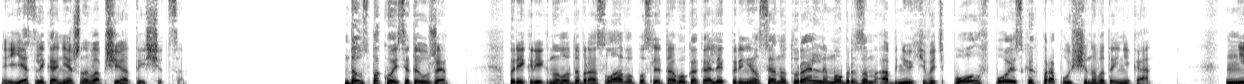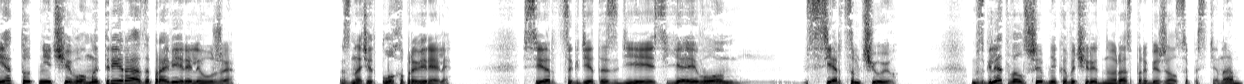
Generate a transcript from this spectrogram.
Если, конечно, вообще отыщется. «Да успокойся ты уже!» — прикрикнула Доброслава после того, как Олег принялся натуральным образом обнюхивать пол в поисках пропущенного тайника. «Нет тут ничего, мы три раза проверили уже». «Значит, плохо проверяли. Сердце где-то здесь, я его... сердцем чую». Взгляд волшебника в очередной раз пробежался по стенам,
